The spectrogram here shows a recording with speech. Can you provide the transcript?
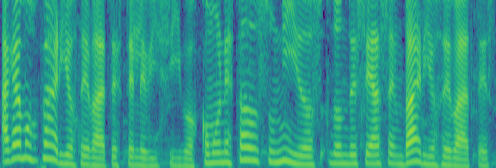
Hagamos varios debates televisivos, como en Estados Unidos, donde se hacen varios debates.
